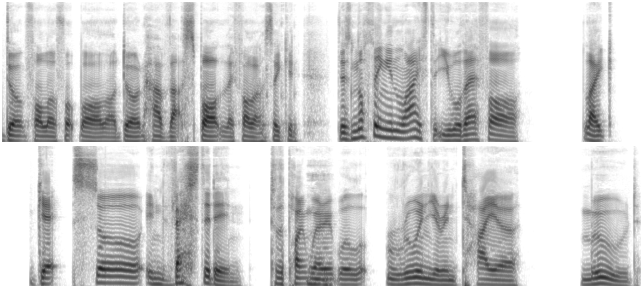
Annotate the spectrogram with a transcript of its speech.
don't follow football or don't have that sport that they follow. I was thinking, there's nothing in life that you will therefore, like, get so invested in to the point where Mm. it will ruin your entire mood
